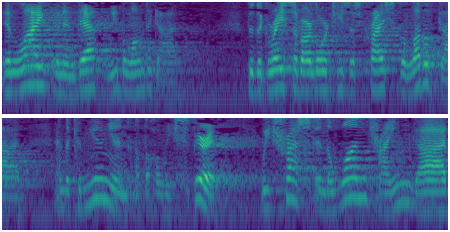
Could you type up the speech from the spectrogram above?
In life and in death, we belong to God. Through the grace of our Lord Jesus Christ, the love of God, and the communion of the Holy Spirit, we trust in the one triune God,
